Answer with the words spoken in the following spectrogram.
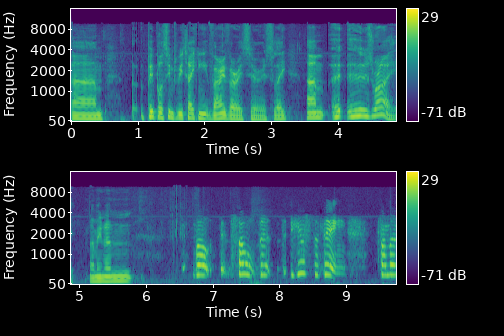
Um, people seem to be taking it very, very seriously. Um, who, who's right? I mean, and Well, so the, the, here's the thing. From a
